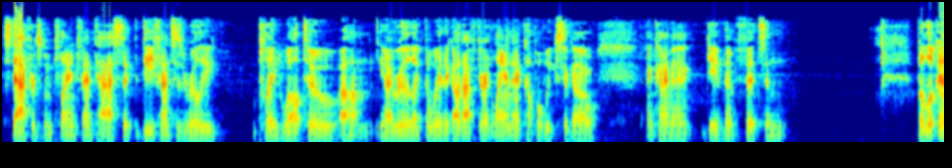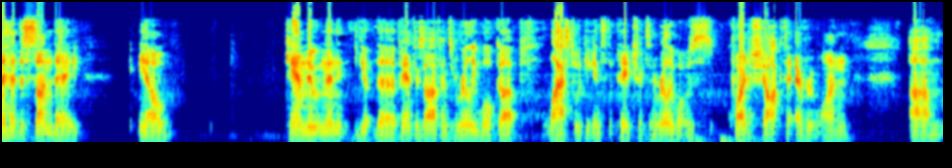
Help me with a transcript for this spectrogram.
Stafford's been playing fantastic. The defense has really played well too. Um, you know, I really like the way they got after Atlanta a couple weeks ago and kind of gave them fits. And but looking ahead to Sunday, you know, Cam Newton and the, the Panthers offense really woke up last week against the Patriots, and really what was quite a shock to everyone. Um,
